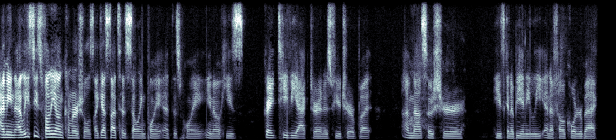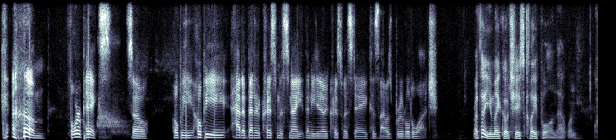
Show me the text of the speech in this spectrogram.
I mean, at least he's funny on commercials. I guess that's his selling point at this point. You know, he's great TV actor in his future, but I'm not so sure he's going to be an elite NFL quarterback. um, four picks, so hope he hope he had a better Christmas night than he did a Christmas Day because that was brutal to watch. I thought you might go Chase Claypool on that one.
